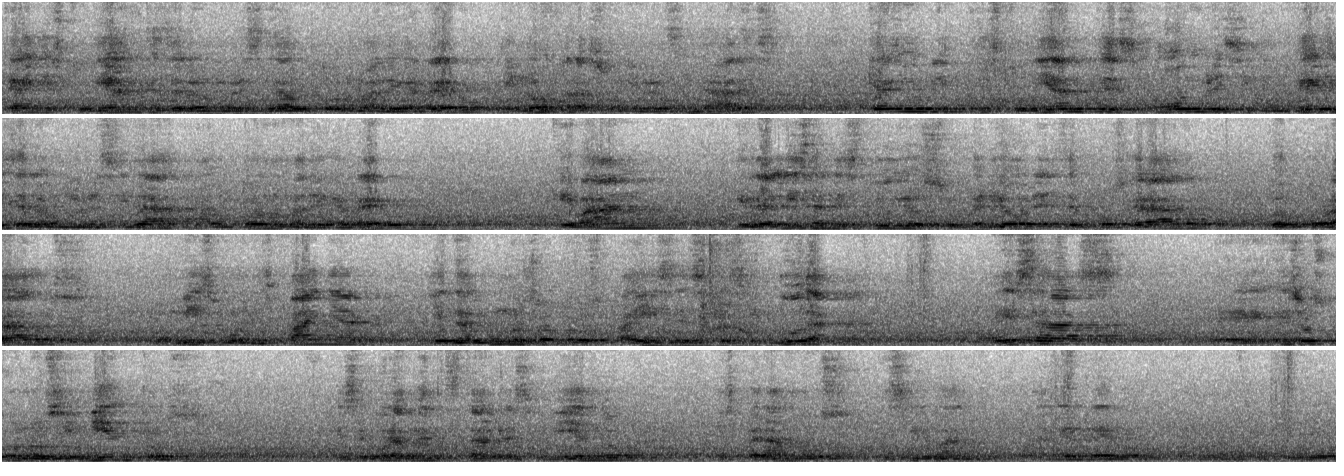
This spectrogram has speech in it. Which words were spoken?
que hay estudiantes de la Universidad Autónoma de Guerrero en otras universidades que hay estudiantes, hombres y mujeres de la Universidad Autónoma de Guerrero que van y realizan estudios superiores de posgrado, doctorados, lo mismo en España y en algunos otros países que sin duda esas, eh, esos conocimientos que seguramente están recibiendo, esperamos que sirvan a Guerrero en un futuro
